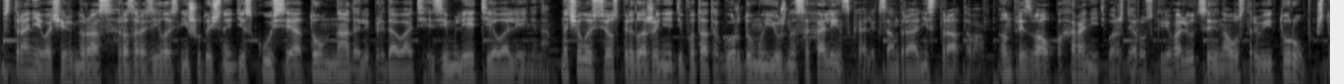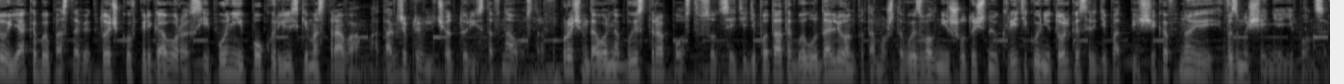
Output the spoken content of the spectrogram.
В стране в очередной раз разразилась нешуточная дискуссия о том, надо ли предавать земле тело Ленина. Началось все с предложения депутата Гордумы Южно-Сахалинска Александра Анистратова. Он призвал похоронить вождя русской революции на острове Итуруп, что якобы поставит точку в переговорах с Японией по Курильским островам, а также привлечет туристов на остров. Впрочем, довольно быстро пост в соцсети депутата был удален, потому что вызвал нешуточную критику не только среди подписчиков, но и возмущение японцев.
